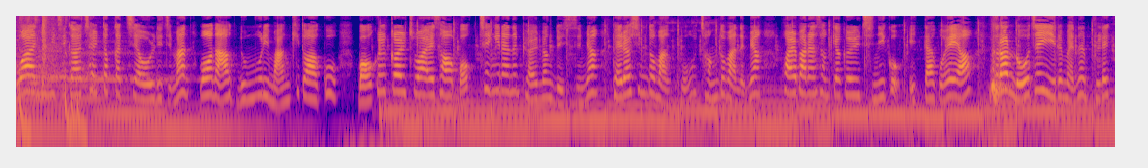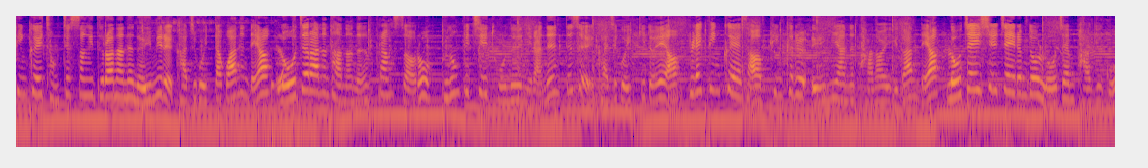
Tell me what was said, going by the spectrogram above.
우아한 이미지가 찰떡같이 어울리지만 워낙 눈물이 많기도 하고 먹을 걸 좋아해서 먹챙이라는 별명도 있으며 배려심도 많고 정도 많으며 활발한 성격을 지니고 있다고 해요. 그런 로제의 이름에는 블랙핑크의 정체성이 드러나는 의미를 가지고 있다고 하는데요. 로제라는 단어는 프랑스어로 분홍빛이 도는이라는 뜻을 가지고 있기도 해요. 블랙핑크 에서 핑크를 의미하는 단어이기도 한데요. 로제의 실제 이름도 로젠 박이고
